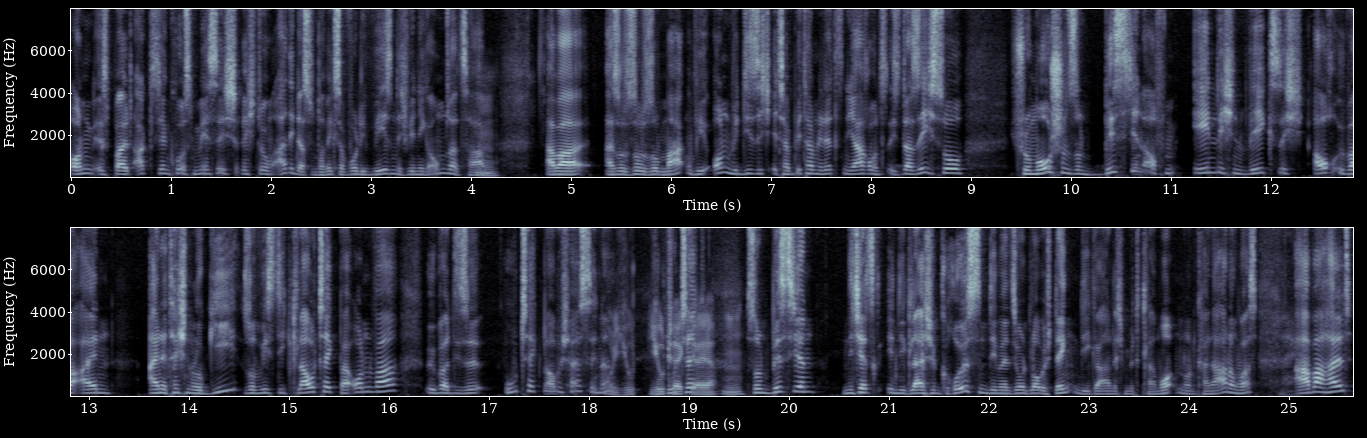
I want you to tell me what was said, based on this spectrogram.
On ist bald aktienkursmäßig Richtung Adidas unterwegs, obwohl die wesentlich weniger Umsatz haben. Mhm. Aber also so, so Marken wie On, wie die sich etabliert haben die letzten Jahre, und da sehe ich so True Motion so ein bisschen auf einem ähnlichen Weg, sich auch über ein, eine Technologie, so wie es die Cloudtech bei On war, über diese UTech, glaube ich, heißt sie, ne? Oh, UTech, ja, ja. Mhm. so ein bisschen, nicht jetzt in die gleiche Größendimension, glaube ich, denken die gar nicht mit Klamotten und keine Ahnung was, aber halt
